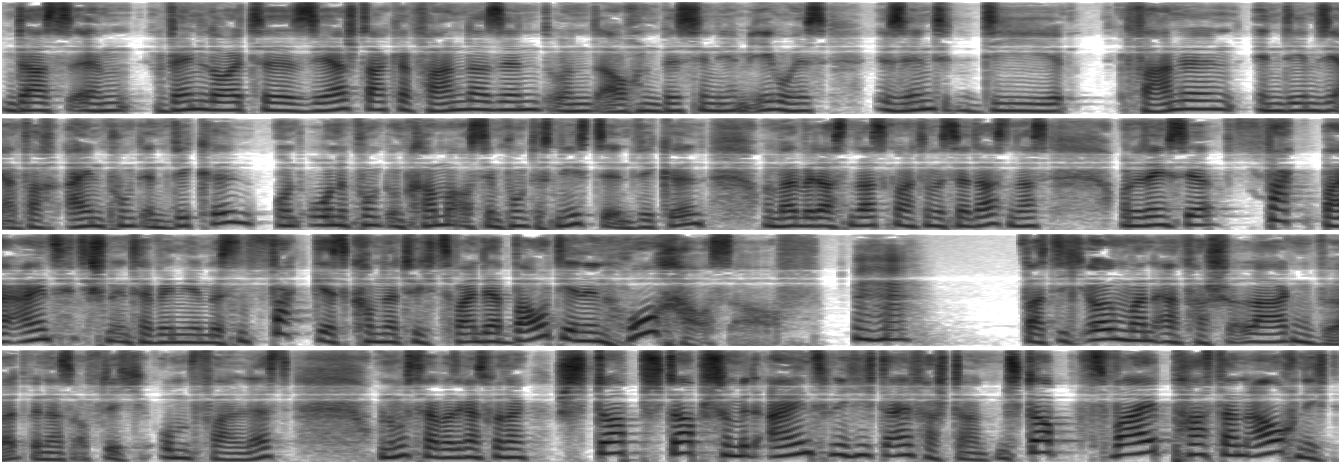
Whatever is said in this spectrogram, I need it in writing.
dass ähm, wenn Leute sehr starke Verhandler sind und auch ein bisschen ihrem Ego ist, sind, die verhandeln, indem sie einfach einen Punkt entwickeln und ohne Punkt und Komma aus dem Punkt das nächste entwickeln. Und weil wir das und das gemacht haben, müssen wir das und das. Und du denkst dir, fuck, bei eins hätte ich schon intervenieren müssen. Fuck, jetzt kommen natürlich zwei. Und der baut dir ein Hochhaus auf. Mhm. Was dich irgendwann einfach schlagen wird, wenn das auf dich umfallen lässt. Und du musst teilweise ganz kurz sagen, stopp, stopp, schon mit eins bin ich nicht einverstanden. Stopp, zwei passt dann auch nicht.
